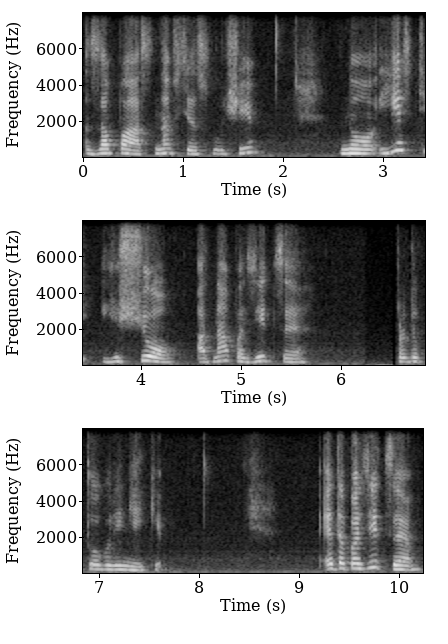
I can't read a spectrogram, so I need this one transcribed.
запас на все случаи, но есть еще одна позиция продуктовой линейки. Эта позиция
